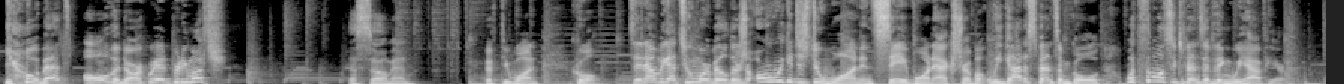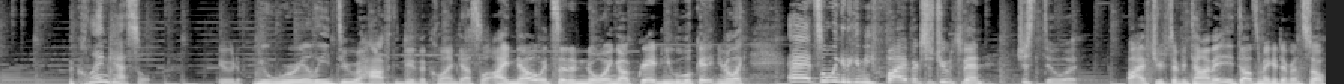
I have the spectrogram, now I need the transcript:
Yo, that's all the dark we had pretty much? Yes, so, man. 51. Cool. So now we got two more builders, or we could just do one and save one extra, but we gotta spend some gold. What's the most expensive thing we have here? The clan castle. Dude, you really do have to do the clan castle. I know it's an annoying upgrade, and you look at it and you're like, hey, it's only gonna give me five extra troops, man. Just do it. Five troops every time. It, it does make a difference. So,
